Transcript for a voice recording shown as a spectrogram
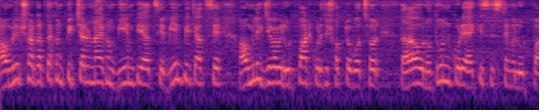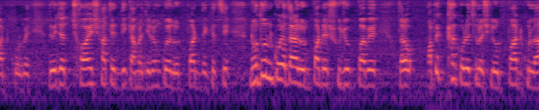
আওয়ামী লীগ সরকার তো এখন পিকচারে না, এখন বিএনপি আছে। বিএনপি চাচ্ছে আওয়ামী লীগ যেভাবে লুটপাট করেছে সতেরো বছর, তারাও নতুন করে একই সিস্টেমে লুটপাট করবে। দুই হাজার ছয় সাতের দিকে আমরা যেরকম করে লুটপাট দেখেছি, নতুন করে তারা লুটপাটের সুযোগ পাবে। তারা অপেক্ষা করেছিল সেই লুটপাটগুলা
